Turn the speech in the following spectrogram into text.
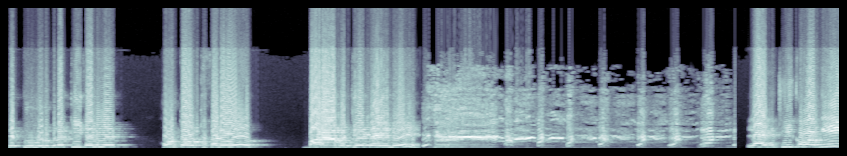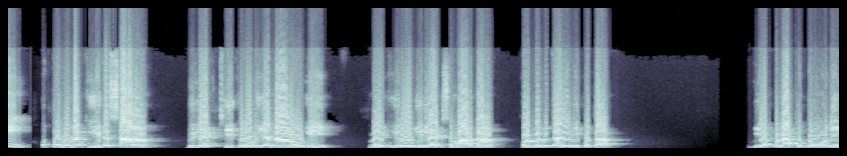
ਤੇ ਤੂੰ ਮੈਨੂੰ ਪਤਾ ਕੀ ਕਹਿਣੀ ਐ? ਹੁਣ ਤਾਂ ਉੱਠ ਖੜੋ। 12 ਵਜੇ ਪਏ ਨੇ। ਲਾਈਟ ਠੀਕ ਹੋ ਗਈ? ਉਹ ਤੈਨੂੰ ਮੈਂ ਕੀ ਦੱਸਾਂ? ਵੀ ਲਾਈਟ ਠੀਕ ਹੋ ਗਈ ਜਾਂ ਨਾ ਹੋ ਗਈ? ਮੈਂ ਕੀ ਰੋਜ਼ ਹੀ ਲਾਈਟ ਸਮਾਰਦਾ? ਹੁਣ ਮੈਨੂੰ ਤਾਂ ਇਹ ਨਹੀਂ ਪਤਾ ਵੀ ਆ ਪਲੱਗ ਦੋ ਨੇ।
